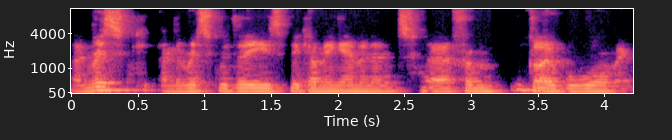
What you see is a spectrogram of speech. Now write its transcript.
and risk and the risk with these becoming imminent uh, from global warming?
